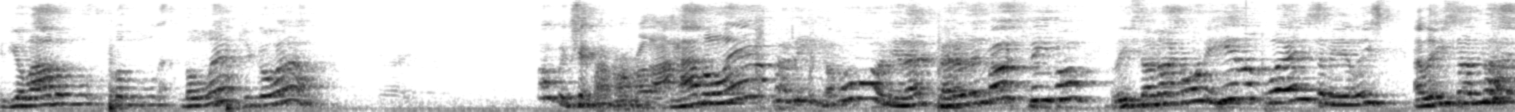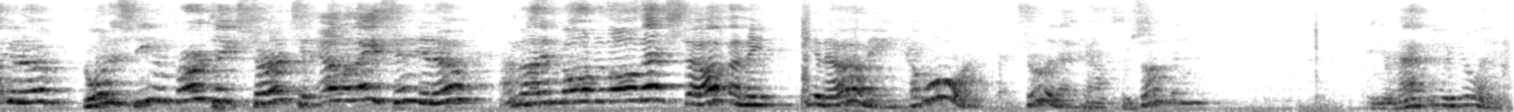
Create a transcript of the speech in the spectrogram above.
if you allow the, the, the lamp to go out. Right. know, but check my brother, I have a lamp. I mean, come on, you know, that's better than most people. At least I'm not going to heal a place. I mean, at least, at least I'm not, you know, going to Steven Furtick's church in Elevation. You know, I'm not involved with all that stuff. I mean, you know, I mean, come on, surely that counts for something. And you're happy with your lamp.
